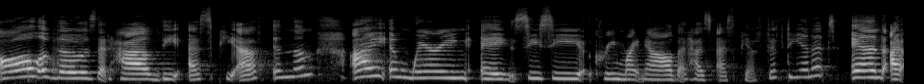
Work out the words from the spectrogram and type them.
all of those that have the SPF in them. I am wearing a CC cream right now that has SPF 50 in it, and I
